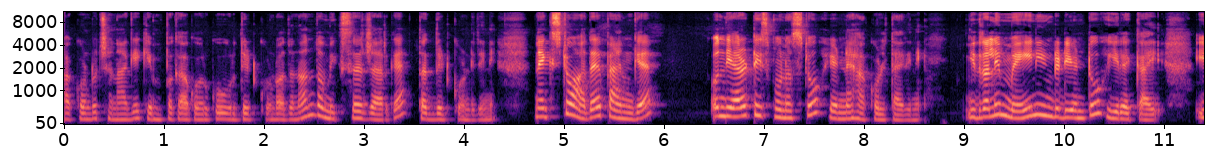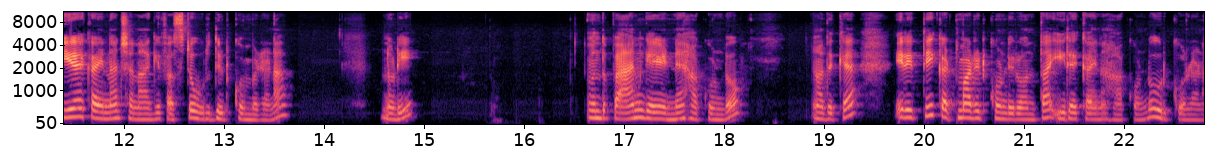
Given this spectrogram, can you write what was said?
ಹಾಕ್ಕೊಂಡು ಚೆನ್ನಾಗಿ ಕೆಂಪಗಾಗೋವರೆಗೂ ಹುರಿದಿಟ್ಕೊಂಡು ಅದನ್ನೊಂದು ಮಿಕ್ಸರ್ ಜಾರ್ಗೆ ತೆಗೆದಿಟ್ಕೊಂಡಿದ್ದೀನಿ. ನೆಕ್ಸ್ಟು ಅದೇ ಪ್ಯಾನ್ಗೆ ಒಂದು ಎರಡು ಟೀ ಸ್ಪೂನಷ್ಟು ಎಣ್ಣೆ ಹಾಕ್ಕೊಳ್ತಾ ಇದ್ದೀನಿ. ಇದರಲ್ಲಿ ಮೇಯ್ನ್ ಇಂಗ್ರೀಡಿಯೆಂಟು ಹೀರೆಕಾಯಿ. ಹೀರೆಕಾಯಿನ ಚೆನ್ನಾಗಿ ಫಸ್ಟು ಹುರಿದಿಟ್ಕೊಂಡ್ಬಿಡೋಣ. ನೋಡಿ, ಒಂದು ಪ್ಯಾನ್ಗೆ ಎಣ್ಣೆ ಹಾಕ್ಕೊಂಡು ಅದಕ್ಕೆ ಈ ರೀತಿ ಕಟ್ ಮಾಡಿಟ್ಕೊಂಡಿರುವಂಥ ಹೀರೆಕಾಯಿನ ಹಾಕ್ಕೊಂಡು ಹುರ್ಕೊಳ್ಳೋಣ.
